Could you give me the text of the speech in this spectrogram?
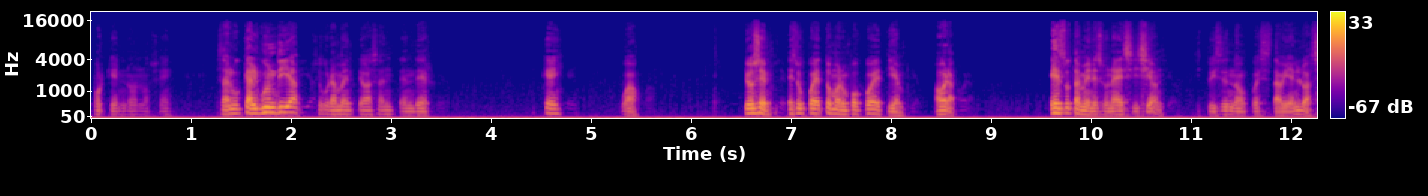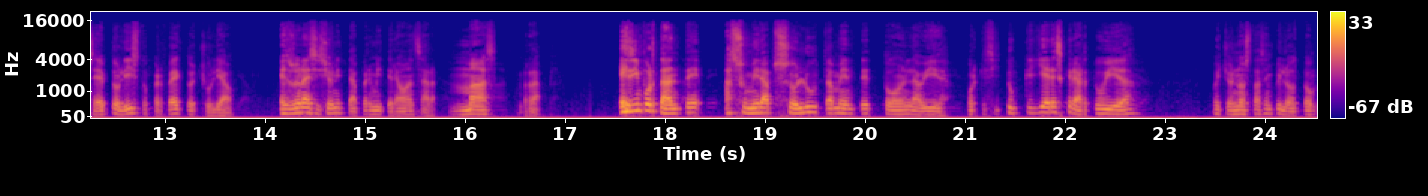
Porque no, no sé. Es algo que algún día seguramente vas a entender. Ok, wow. Yo sé, eso puede tomar un poco de tiempo. Ahora, esto también es una decisión. Si tú dices, no, pues está bien, lo acepto, listo, perfecto, chuleado. Eso es una decisión y te va a permitir avanzar más rápido. Es importante asumir absolutamente todo en la vida, porque si tú quieres crear tu vida, pues yo no estás en piloto,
